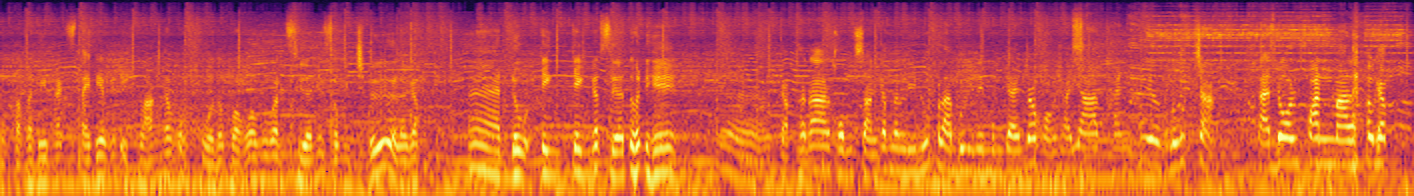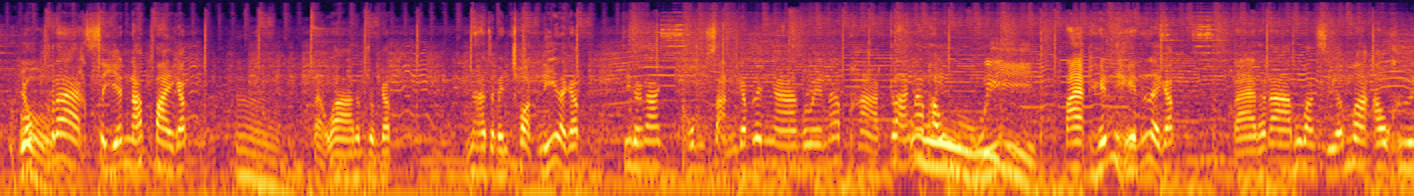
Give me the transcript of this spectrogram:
อ่าท่านผู้ชมกลับมาที่แม็กซ์สเตเดียมกันอีกครั้งครับ โอ้โห ต้องบอกว่าผู้วันเสือนี่สมชื่อเลยครับอ่าดุจริง ๆ ครับเสือตัวนี้เอ่อกับทางด้านคมสันกับนันลีนุปรามบุรีในมุมแดงเจ้าของฉายาแทงให้รู้จัก แต่โดนฟันมาแล้วครับโอ้ยกแรกเสียนับไปครับอืมแต่ว่าท่านผู้ชมครับ น่าจะเป็นช็อตนี้แหละครับ ที่ทางด้านคมสันครับเล่นงานบริเวณหน้าผากกลางหน้าผากโอ้อุ้ยยแตกเห็นเห็นๆเลยครับ แต่ทางด้านผู้บันเสือมาเอาคืน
